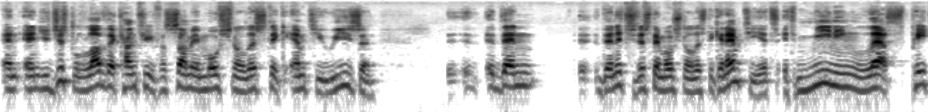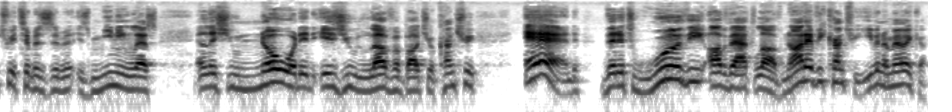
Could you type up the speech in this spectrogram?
and, and you just love the country for some emotionalistic, empty reason, then then it's just emotionalistic and empty. It's it's meaningless. Patriotism is, meaningless unless you know what it is you love about your country and that it's worthy of that love. Not every country, even America,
